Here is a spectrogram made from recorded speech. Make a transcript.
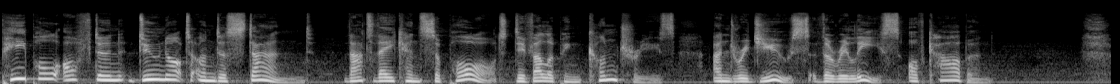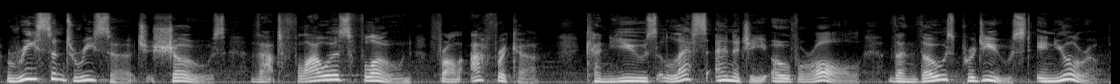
People often do not understand that they can support developing countries and reduce the release of carbon. Recent research shows that flowers flown from Africa can use less energy overall than those produced in Europe.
